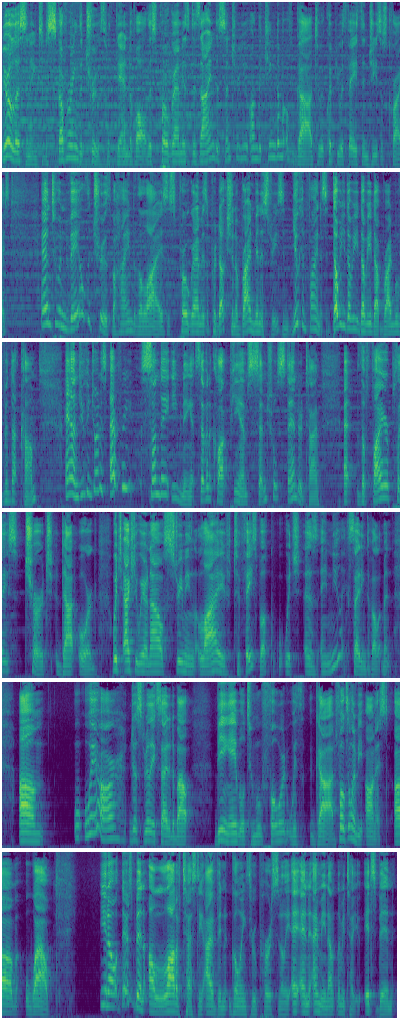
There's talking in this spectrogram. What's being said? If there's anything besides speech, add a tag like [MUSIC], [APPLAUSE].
You're listening to Discovering the Truth with Dan Duval. This program is designed to center you on the kingdom of God, to equip you with faith in Jesus Christ, and to unveil the truth behind the lies. This program is a production of Bride Ministries, and you can find us at www.bridemovement.com. And you can join us every Sunday evening at 7 o'clock p.m. Central Standard Time at thefireplacechurch.org, which actually we are now streaming live to Facebook, which is a new exciting development. Um, we are just really excited about being able to move forward with God. Folks, I'm going to be honest. Um, wow. You know, there's been a lot of testing I've been going through personally. And, and I mean, let me tell you, it's been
